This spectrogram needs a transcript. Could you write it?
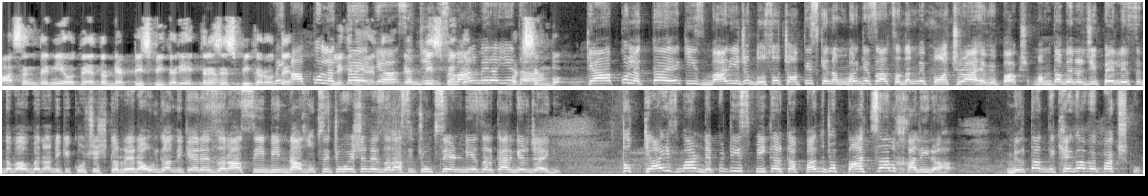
आसन पे नहीं होते हैं तो डेप्टी स्पीकर ही एक तरह से स्पीकर होते हैं। आपको लगता लेकिन है तो क्या डेप्टी संजीव सवाल मेरा ये था क्या आपको लगता है कि इस बार ये जो 234 के नंबर के साथ सदन में पहुँच रहा है विपक्ष ममता बनर्जी पहले से दबाव बनाने की कोशिश कर रहे हैं। राहुल गांधी कह रहे हैं जरा सी भी नाजुक सिचुएशन है जरा सी चूक से एनडीए सरकार गिर जाएगी। तो क्या इस बार डेप्यूटी स्पीकर का पद जो पाँच साल खाली रहा मिलता दिखेगा विपक्ष को?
